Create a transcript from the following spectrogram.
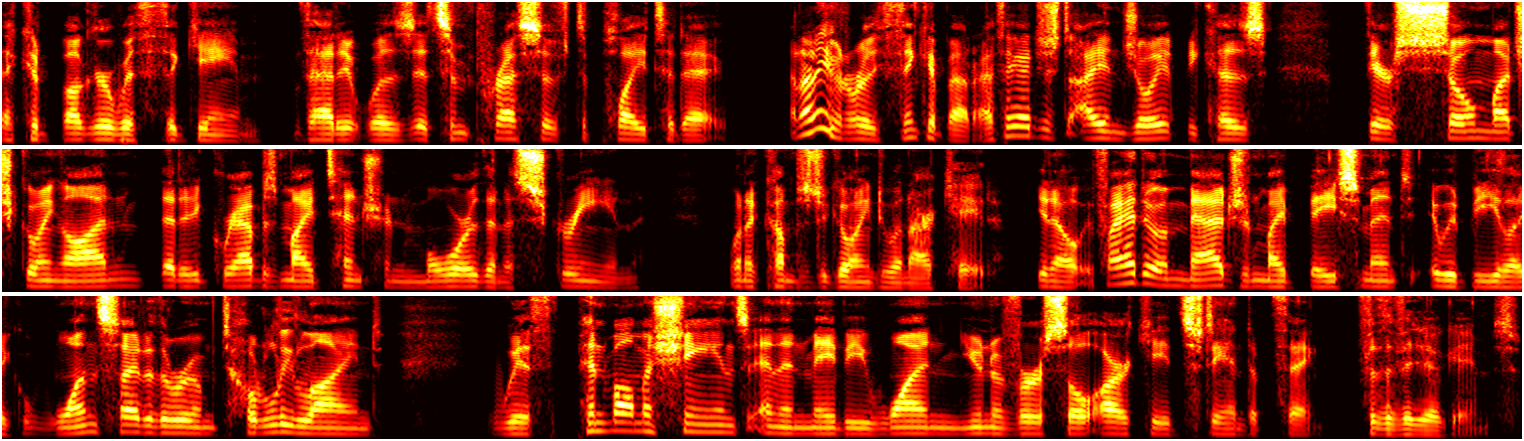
that could bugger with the game that it was it's impressive to play today. I don't even really think about it. I think I just I enjoy it because there's so much going on that it grabs my attention more than a screen when it comes to going to an arcade. You know, if I had to imagine my basement, it would be like one side of the room totally lined with pinball machines and then maybe one universal arcade stand-up thing for the video games,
